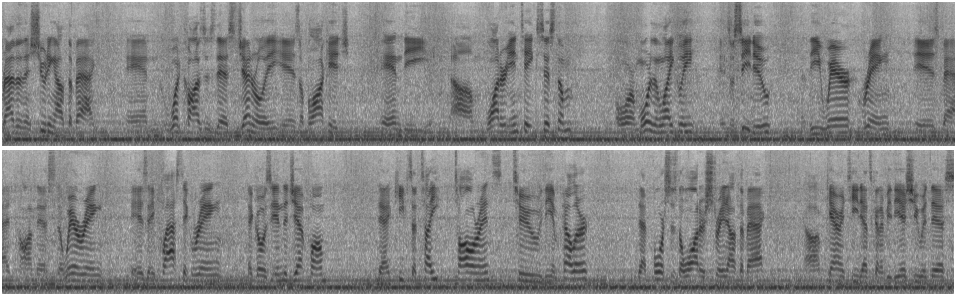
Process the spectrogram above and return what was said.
rather than shooting out the back. And what causes this generally is a blockage in the um, water intake system, or more than likely, it's a sea-doo. The wear ring is bad on this. The wear ring is a plastic ring that goes in the jet pump that keeps a tight tolerance to the impeller that forces the water straight out the back. Um, guaranteed that's going to be the issue with this.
